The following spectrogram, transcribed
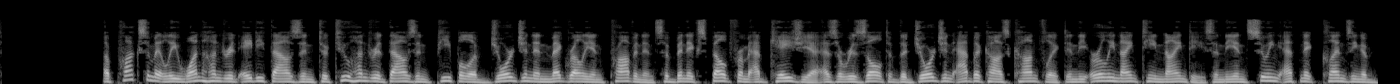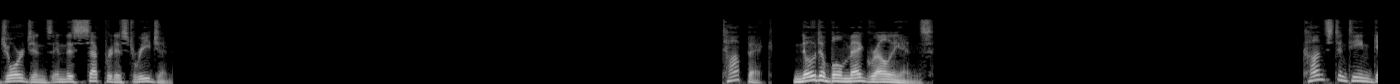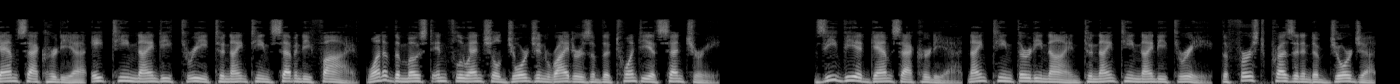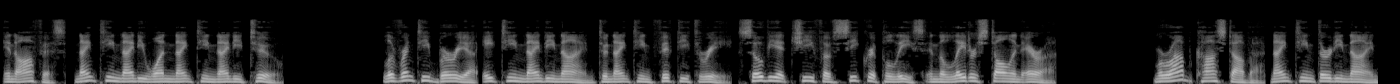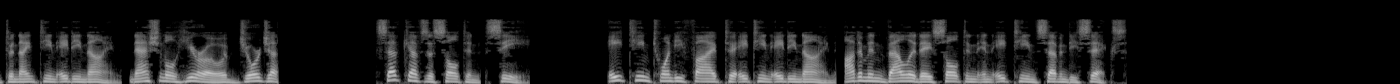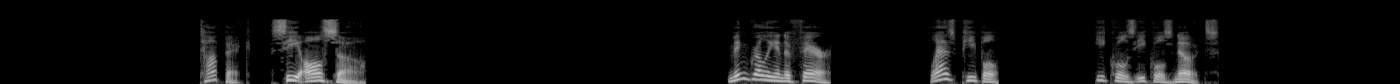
Approximately 180,000 to 200,000 people of Georgian and Megrelian provenance have been expelled from Abkhazia as a result of the Georgian-Abkhaz conflict in the early 1990s and the ensuing ethnic cleansing of Georgians in this separatist region. Topic: Notable Megrelians. Constantine Gamsakhurdia (1893–1975), one of the most influential Georgian writers of the 20th century. Zviad Gamsakhurdia (1939–1993), the first president of Georgia in office, 1991–1992. Lavrenti Beria (1899–1953), Soviet chief of secret police in the later Stalin era. Merab Kostava (1939–1989), national hero of Georgia. Sevkefza Sultan c. 1825–1889, Ottoman Valide Sultan in 1876. Topic. See also. Mingrelian affair. Laz people. Notes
